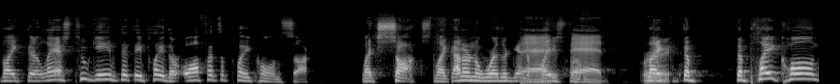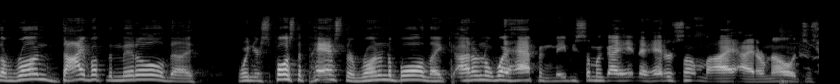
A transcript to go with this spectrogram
Like their last two games that they played, their offensive play calling sucked. Like sucks. Like I don't know where they're getting the plays from. bad. Like the the play calling, the run, dive up the middle, the when you're supposed to pass, they're running the ball. Like I don't know what happened. Maybe someone got hit in the head or something. I I don't know. It's just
